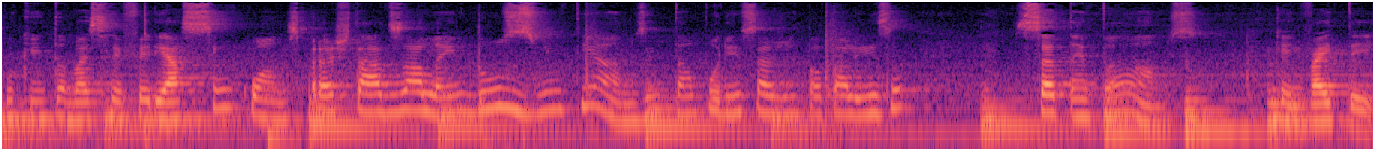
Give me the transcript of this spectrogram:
porque então vai se referir a 5 anos prestados além dos 20 anos. Então, por isso a gente totaliza 70 anos, que ele vai ter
